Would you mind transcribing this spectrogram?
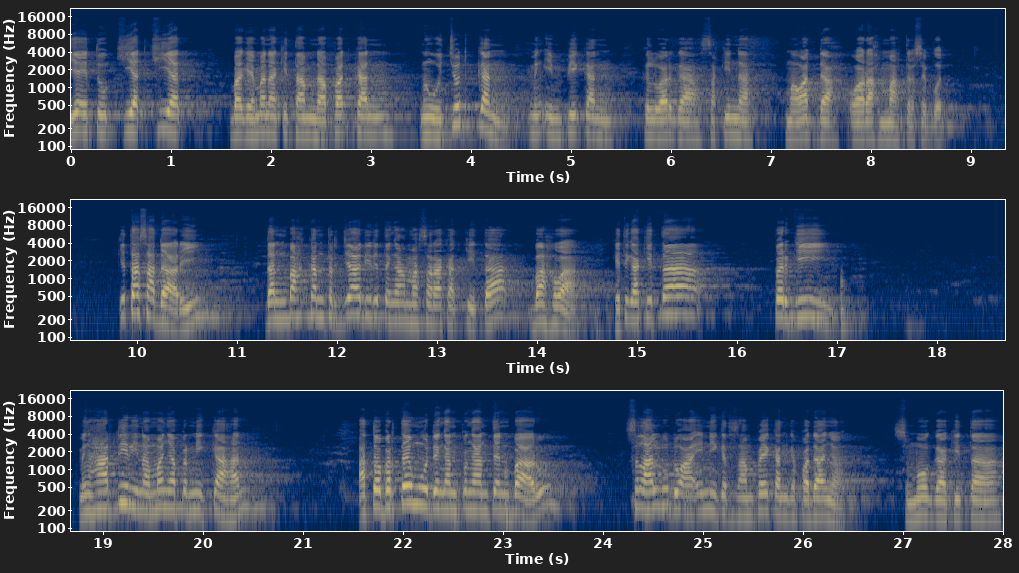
yaitu kiat-kiat bagaimana kita mendapatkan mewujudkan mengimpikan keluarga sakinah mawaddah warahmah tersebut. Kita sadari dan bahkan terjadi di tengah masyarakat kita bahwa ketika kita pergi menghadiri namanya pernikahan atau bertemu dengan pengantin baru, selalu doa ini kita sampaikan kepadanya. Semoga kita,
